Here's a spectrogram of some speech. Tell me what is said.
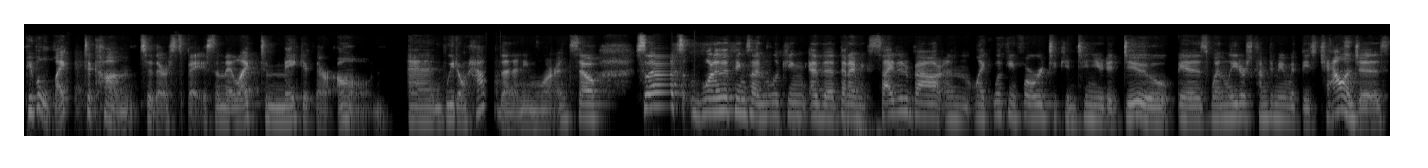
people like to come to their space and they like to make it their own and we don't have that anymore and so so that's one of the things i'm looking at that, that i'm excited about and like looking forward to continue to do is when leaders come to me with these challenges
